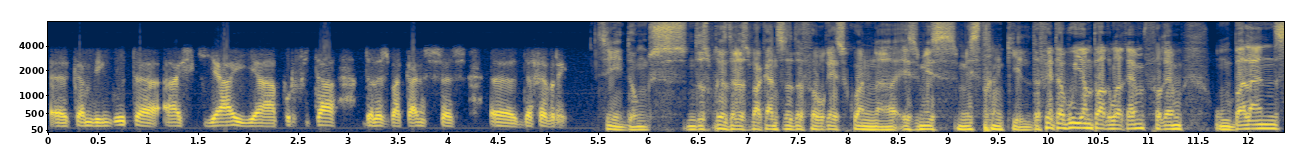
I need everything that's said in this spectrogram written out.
eh, que han vingut a, a esquiar i a aprofitar de les vacances eh, de febrer. Sí, doncs després de les vacances de febrer és quan uh, és més, més tranquil. De fet, avui en parlarem, farem un balanç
